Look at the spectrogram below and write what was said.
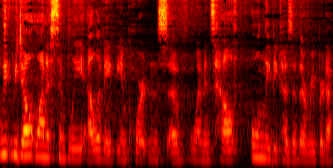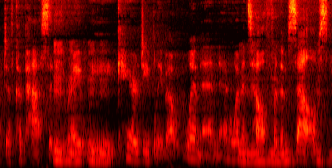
we, we don't want to simply elevate the importance of women's health only because of their reproductive capacity, mm-hmm, right? Mm-hmm. We care deeply about women and women's mm-hmm, health for themselves. Mm-hmm.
